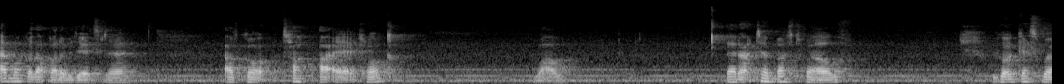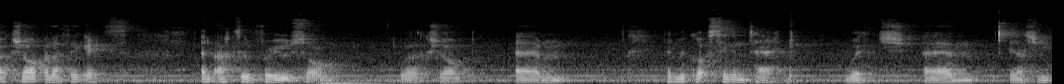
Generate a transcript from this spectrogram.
I've not got that bad of a day today. I've got tap at 8 o'clock. Wow. Then at 10 past 12, we've got a guest workshop and I think it's an acting through song workshop. Um, then we've got sing and tech, which um, is actually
